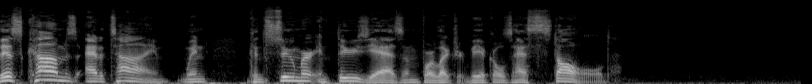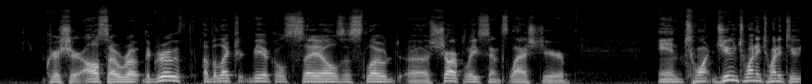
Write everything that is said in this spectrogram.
this comes at a time when consumer enthusiasm for electric vehicles has stalled. Krisher also wrote the growth of electric vehicles sales has slowed uh, sharply since last year. In June 2022,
